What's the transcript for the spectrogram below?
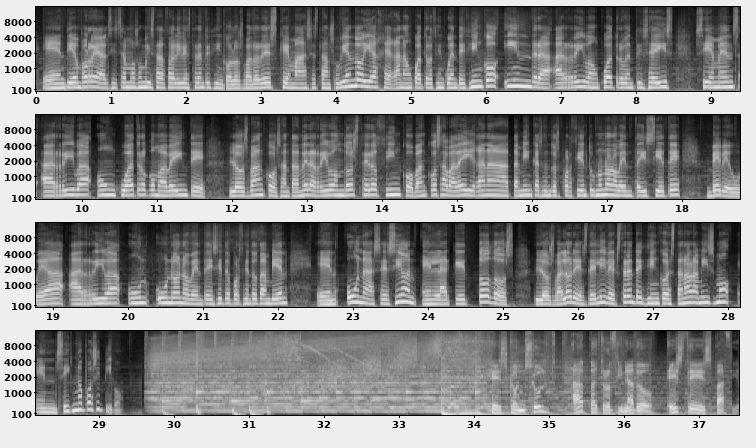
En tiempo real, si echamos un vistazo al IBEX 35, los valores que más están subiendo, IAG gana un 4,55, Indra arriba un 4,26, Siemens arriba un 4,20, los bancos Santander arriba un 2,05, Banco Sabadell gana también casi un 2%, un 1,97, BBVA arriba un 1,97% también en una sesión en la que todos los valores del IBEX 35 están ahora mismo en signo positivo. GESConsult ha patrocinado este espacio.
